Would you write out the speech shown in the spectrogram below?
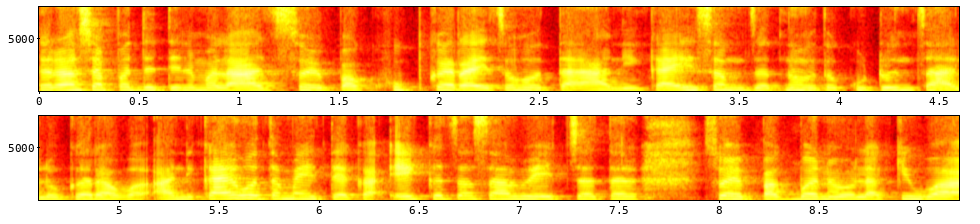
तर अशा पद्धतीने मला आज स्वयंपाक खूप करायचं होता आणि काही समजत नव्हतं कुठून चालू करावं. आणि काय होतं माहिती आहे का? एकच असा व्हेजचा तर स्वयंपाक बनवला किंवा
